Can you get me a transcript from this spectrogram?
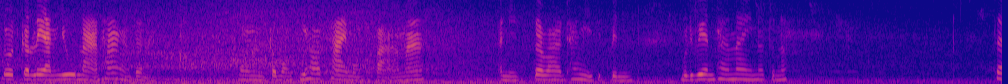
โดดกระเรียนอยู่หนาทางจ้ะนะมองกระมองที่เขาทายมองป่ามาอันนี้แต่ว่าทางนี้สิเป็นบริเวณทางในเนาะจ้ะเนาะแต่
